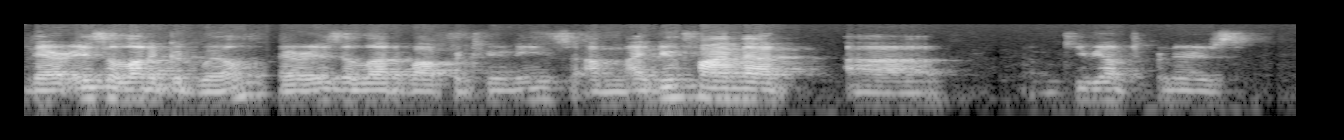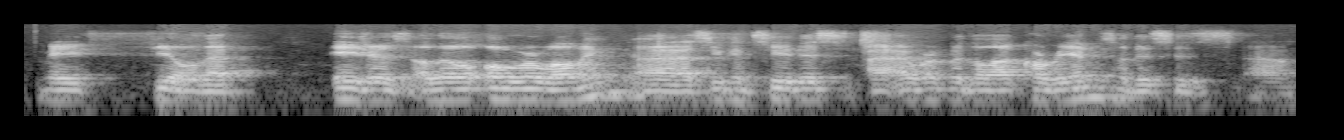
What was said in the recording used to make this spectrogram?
there is a lot of goodwill. There is a lot of opportunities. Um, I do find that uh, Kiwi entrepreneurs may feel that Asia is a little overwhelming. Uh, as you can see this, I work with a lot of Korean, so this is um,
